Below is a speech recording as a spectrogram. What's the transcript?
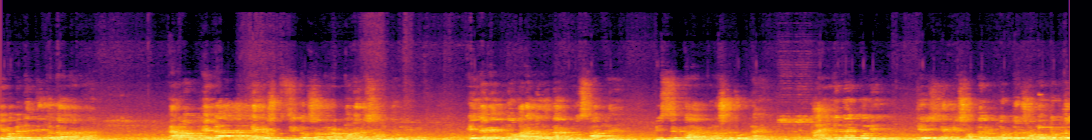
এভাবে নেতৃত্ব দেওয়া যাবে না। কারণ এটা একটা সংগ্রাম আমাদের সামনে তুলে এই জায়গায় কোনো অরাজকতার কোনো স্থান নাই, বিশৃঙ্খলার কোনো সুযোগ নাই। আমি বলি যে একটি সম্মেলন করতে সম্ভব করতে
